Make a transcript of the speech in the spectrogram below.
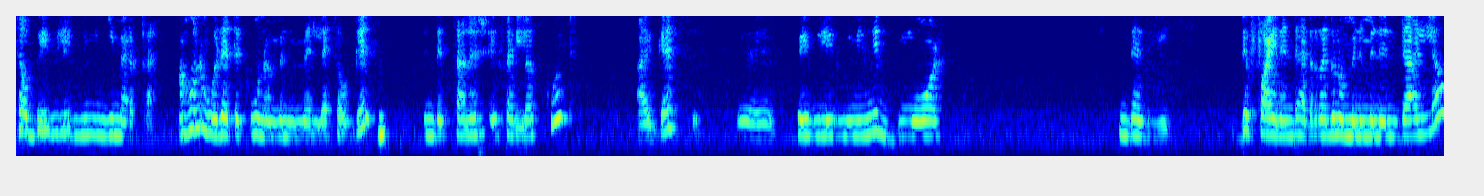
ሰው baby ይመርጣል? አሁንም ወደ ጥቅሙ ነው የምንመለሰው፣ ግን እንድታነሽ የፈለግኩት I guess baby weaning ን more እንደዚህ define እንዳደረግነው ምን ምን እንዳለው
